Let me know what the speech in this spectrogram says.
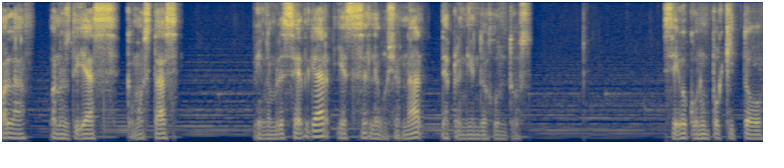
Hola, buenos días, ¿cómo estás? Mi nombre es Edgar y este es el devocional de Aprendiendo Juntos. Sigo con un poquito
